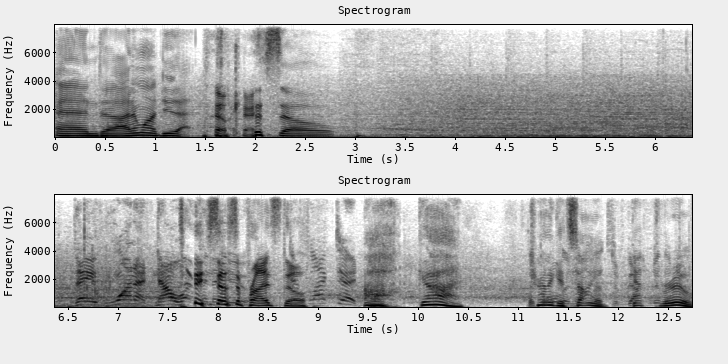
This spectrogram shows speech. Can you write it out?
and uh, I didn't want to do that. Okay. so They won it. Now what? He's so they do? surprised still. Deflected. oh god, The trying to get something to get gotten to through.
